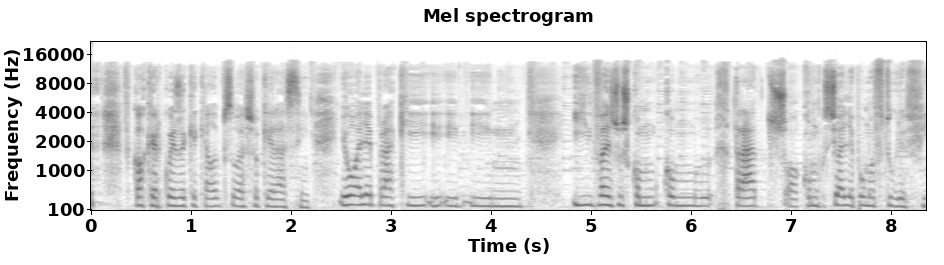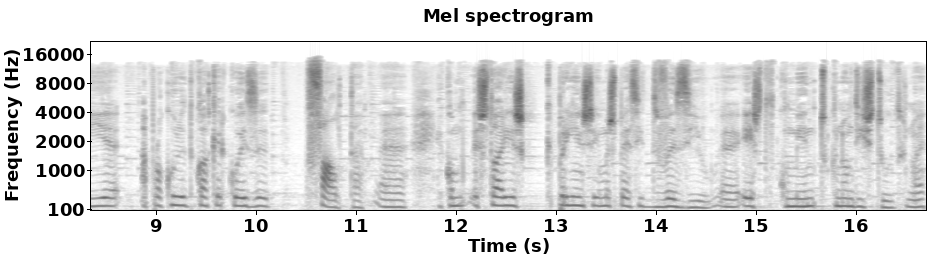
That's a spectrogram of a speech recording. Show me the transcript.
de qualquer coisa que aquela pessoa achou que era assim. Eu olhei para aqui e, e, e vejo-os como, como retratos, ou como se olha para uma fotografia à procura de qualquer coisa falta. Uh, é como histórias que preenchem uma espécie de vazio. Uh, este documento que não diz tudo, não é?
